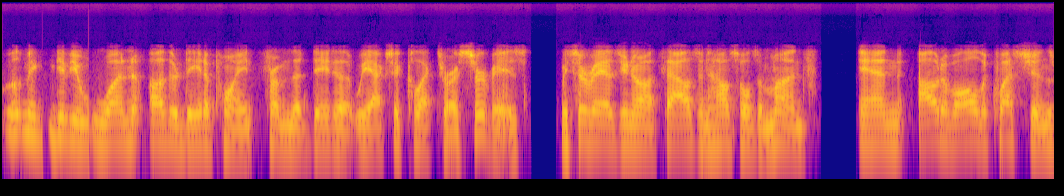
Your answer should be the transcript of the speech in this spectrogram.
Let me give you one other data point from the data that we actually collect through our surveys. We survey, as you know, a thousand households a month, and out of all the questions,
